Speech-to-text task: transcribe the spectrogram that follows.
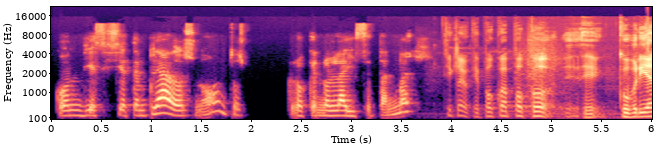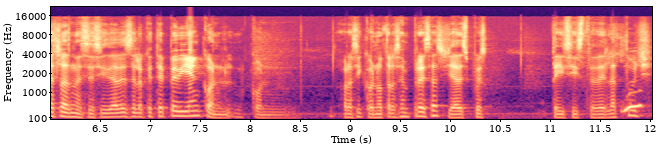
con 17 empleados, ¿no? Entonces creo que no la hice tan mal. Sí, claro, que poco a poco eh, cubrías las necesidades de lo que te pedían con, con, ahora sí, con otras empresas y ya después te hiciste de la tuya,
